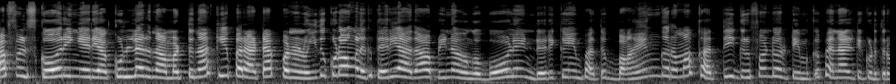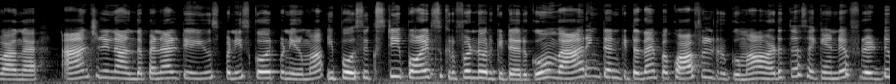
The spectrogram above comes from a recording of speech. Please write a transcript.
ரஃபல் ஸ்கோரிங் ஏரியாக்குள்ளே இருந்தால் மட்டும்தான் கீப்பர் அட்டாக் பண்ணணும். இது கூட உங்களுக்கு தெரியாதா? அப்படின்னு அவங்க போலையும் டெரிக்கையும் பார்த்து பயங்கரமாக கத்தி கிரிஃபண்டோர் டீமுக்கு பெனால்ட்டி கொடுத்துருவாங்க. ஆஞ்சலினா அந்த பெனால்ட்டியை யூஸ் பண்ணி ஸ்கோர் பண்ணிடுமா இப்போ சிக்ஸ்டி பாயிண்ட்ஸ் கிரிஃபண்டோர் கிட்ட இருக்கும். வேரிங்டன் கிட்ட தான் இப்போ காஃபில் இருக்குமா? அடுத்த செகண்டே ஃப்ரெட்டு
